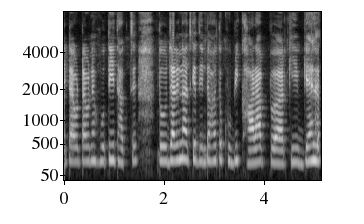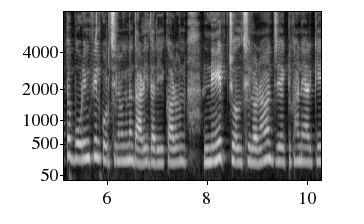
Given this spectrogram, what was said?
এটা ওটা মানে হতেই থাকছে। তো জানি না আজকে দিনটা হয়তো খুবই খারাপ আর কি গেল। এত বোরিং ফিল করছিলাম এখানে দাঁড়িয়ে দাঁড়িয়ে, কারণ নেট চলছিল না যে একটুখানি আর কি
